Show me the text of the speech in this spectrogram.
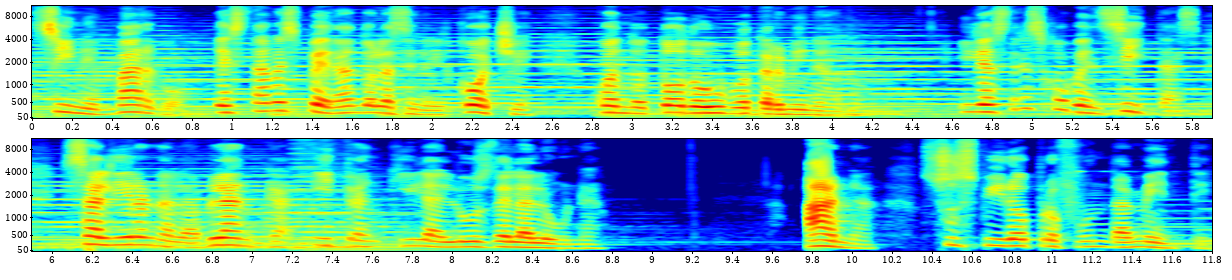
Sin embargo, estaba esperándolas en el coche cuando todo hubo terminado, y las tres jovencitas salieron a la blanca y tranquila luz de la luna. Ana suspiró profundamente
